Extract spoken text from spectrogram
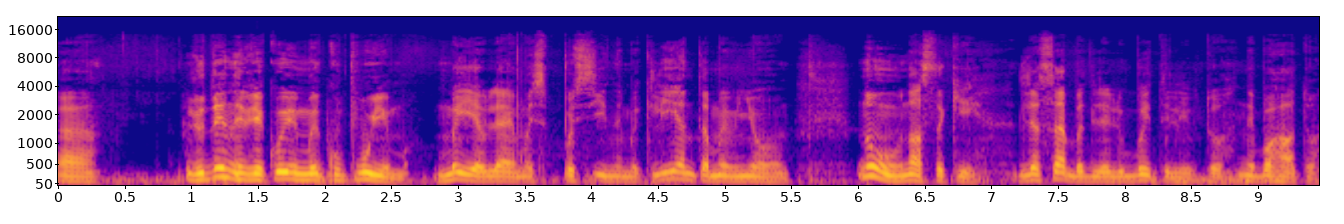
е, Людини, в якої ми купуємо. Ми являємось постійними клієнтами в нього. Ну, у нас такі для себе, для любителів, то небагато.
